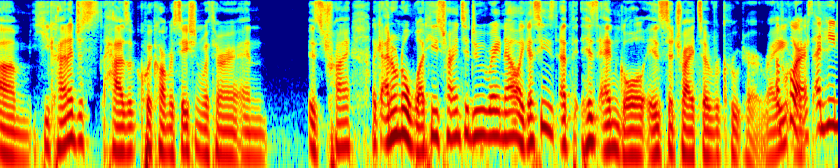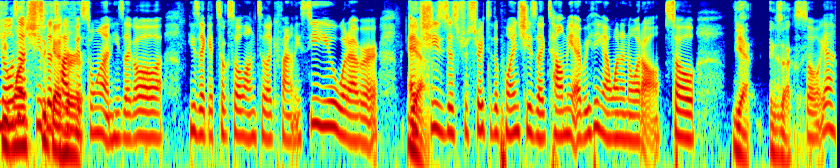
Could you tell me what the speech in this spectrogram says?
um, he kind of just has a quick conversation with her and is trying. Like, I don't know what he's trying to do right now. I guess he's at the, his end goal is to try to recruit her, right? Of course. Like, and he knows that she's to the get her- toughest one. He's like, oh, he's like, it took so long to like finally see you, whatever. And Yeah. she's just straight to the point. She's like, tell me everything. I want to know it all. So, Yeah, exactly. so yeah,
